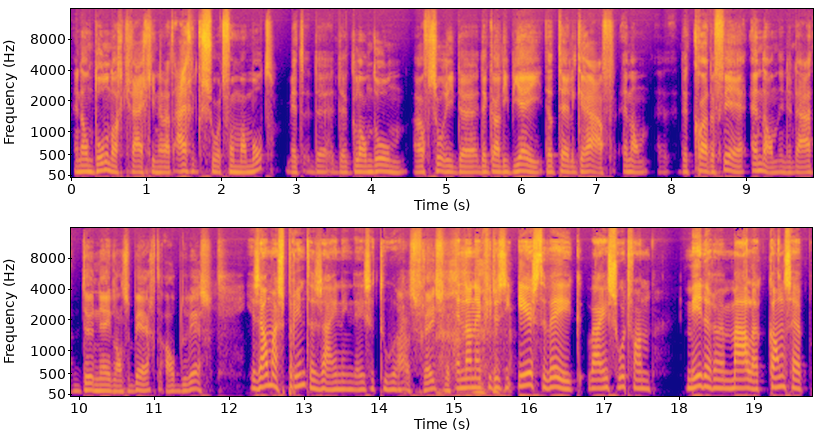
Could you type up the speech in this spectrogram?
En dan donderdag krijg je inderdaad eigenlijk een soort van mamot. Met de, de Glandon, of sorry, de, de Galibier, de Telegraaf. En dan eh, de Croix de Fer. En dan inderdaad de Nederlandse berg, de Alpe d'Huez. Je zou maar sprinter zijn in deze tour. Nou, dat is vreselijk. En dan heb je dus die eerste week waar je een soort van meerdere malen kans hebt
